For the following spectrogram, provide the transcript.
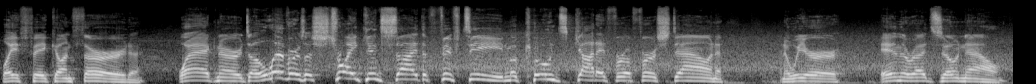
Play fake on third. Wagner delivers a strike inside the 15. McCoon's got it for a first down. And we are in the red zone now.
